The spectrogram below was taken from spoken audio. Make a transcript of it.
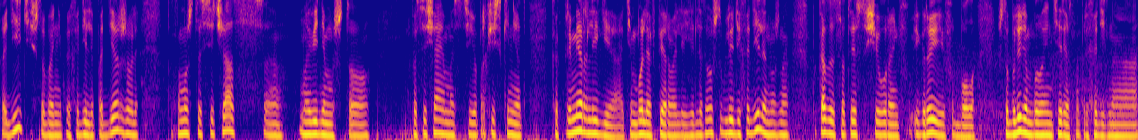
ходить, чтобы они приходили, поддерживали. Потому что сейчас э, мы видим, что посещаемость ее практически нет, как в премьер-лиге, а тем более в первой лиге. Для того, чтобы люди ходили, нужно показывать соответствующий уровень игры и футбола, чтобы людям было интересно приходить на,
